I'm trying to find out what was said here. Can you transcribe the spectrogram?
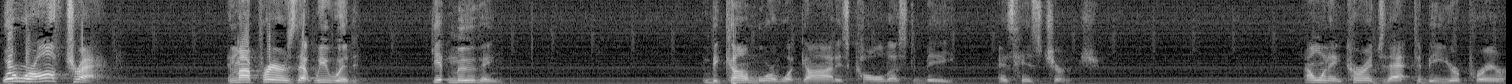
where we're off track. And my prayer is that we would get moving and become more of what God has called us to be as His church. I want to encourage that to be your prayer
